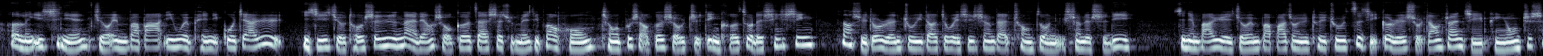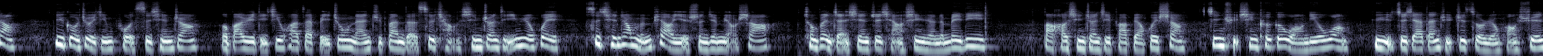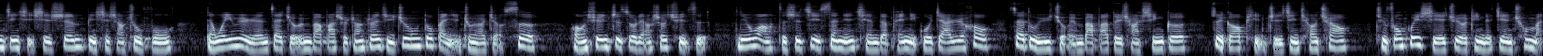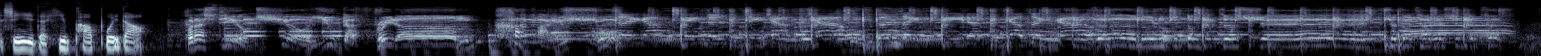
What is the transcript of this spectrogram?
二零一七年，九 M 八八因为陪你过假日以及九头生日那两首歌在社群媒体爆红，成为不少歌手指定合作的新星，让许多人注意到这位新生代创作女生的实力。今年八月，九 M 八八终于推出自己个人首张专辑《平庸之上》，预购就已经破四千张，而八月底计划在北中南举办的四场新专辑音乐会，四千张门票也瞬间秒杀，充分展现最强新人的魅力。八号新专辑发表会上，金曲新科歌王刘旺与最佳单曲制作人黄轩惊喜现身，并献上祝福。两位音乐人在九 N 八八首张专辑中都扮演重要角色。黄轩制作两首曲子，刘旺则是继三年前的《陪你过假日》后，再度与九 N 八八对唱新歌《最高品质静悄悄》，曲风诙谐，却又听得见充满新意的 hip hop 味道。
